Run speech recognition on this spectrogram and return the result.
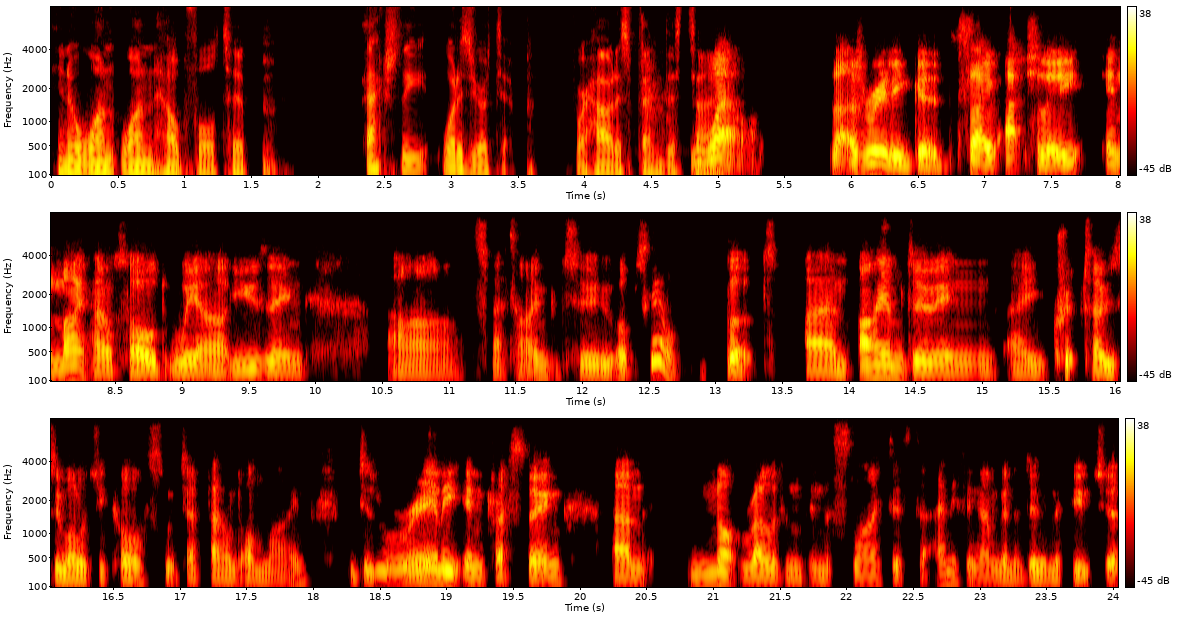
you know one one helpful tip actually, what is your tip for how to spend this time? Well, that was really good. So, actually, in my household, we are using our spare time to upskill. But um, I am doing a cryptozoology course, which I found online, which is really interesting and not relevant in the slightest to anything I'm going to do in the future.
